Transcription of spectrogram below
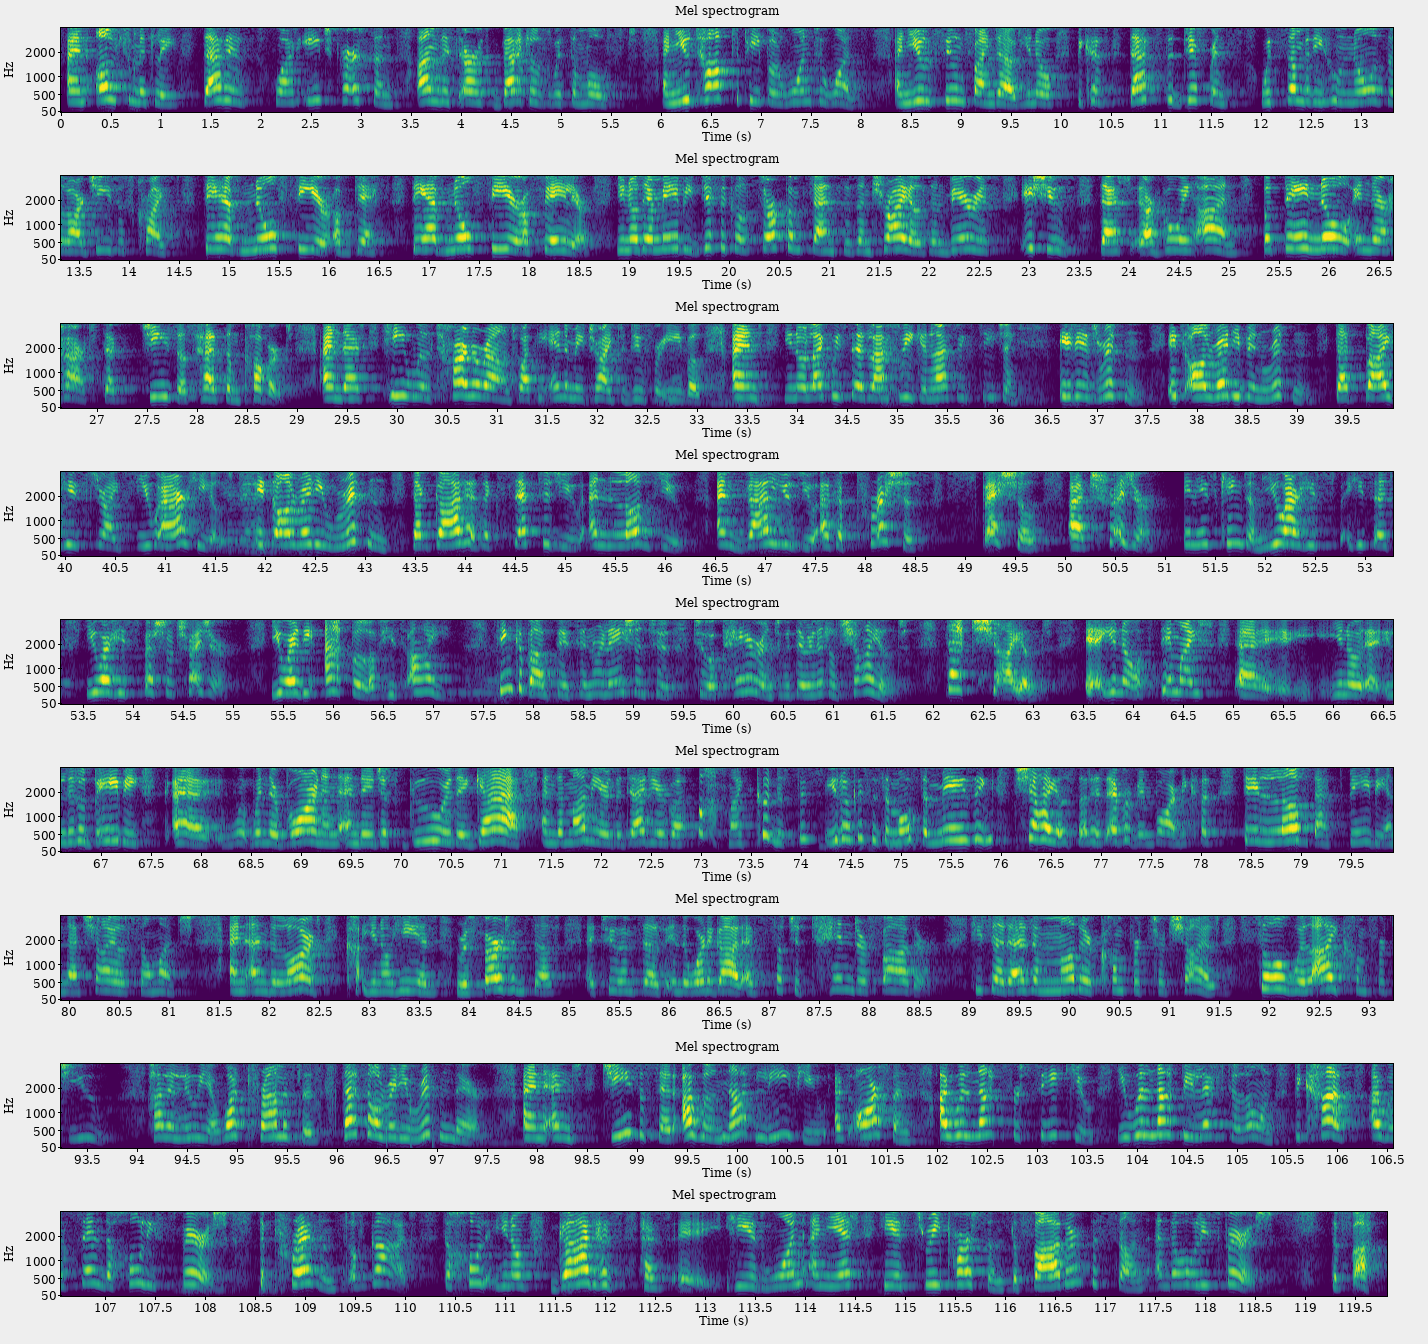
And ultimately, that is what each person on this earth battles with the most. And you talk to people one to one, and you'll soon find out, you know, because that's the difference with somebody who knows the Lord Jesus Christ. They have no fear of death, they have no fear of failure. You know, there may be difficult circumstances and trials and various issues that are going on, but they know in their heart that Jesus has them covered and that He will turn around what the enemy tried to do for evil. And, you know, like we said last week in last week's teaching, it is written. It's already been written that by his stripes you are healed. Amen. It's already written that God has accepted you and loves you and values you as a precious, special uh, treasure in his kingdom. You are his, he said, you are his special treasure. You are the apple of his eye. Think about this in relation to, to a parent with their little child. That child you know, they might, uh, you know, a little baby uh, when they're born and, and they just goo or they ga, and the mommy or the daddy are going, oh my goodness, this, you know, this is the most amazing child that has ever been born because they love that baby and that child so much. And, and the Lord, you know, He has referred Himself to Himself in the Word of God as such a tender Father. He said, As a mother comforts her child, so will I comfort you. Hallelujah. What promises? That's already written there. And, and Jesus said, I will not leave you as orphans. I will not forsake you. You will not be left alone because I will send the Holy Spirit, the presence of God. The Holy, you know, God has, has uh, He is one and yet He is three persons the Father, the Son, and the Holy Spirit. The Father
